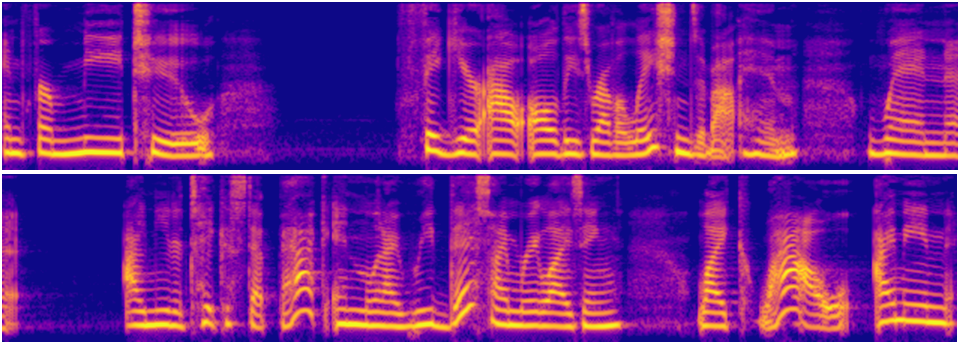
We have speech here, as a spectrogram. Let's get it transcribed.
and for me to figure out all these revelations about him when I need to take a step back. And when I read this, I'm realizing, like, wow, I mean,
